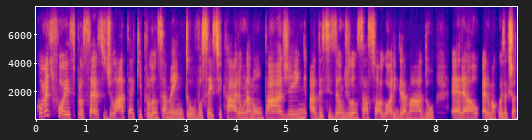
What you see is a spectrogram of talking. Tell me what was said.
como é que foi esse processo de lá até aqui para o lançamento? Vocês ficaram na montagem? A decisão de lançar só agora em Gramado era, era uma coisa que já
